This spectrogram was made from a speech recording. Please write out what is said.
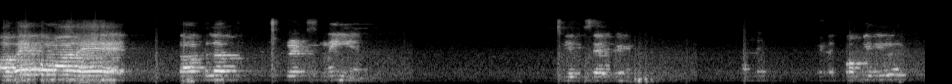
अभय कुमार है। का मतलब स्टूडेंट्स नहीं है। कॉपी नहीं लो।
